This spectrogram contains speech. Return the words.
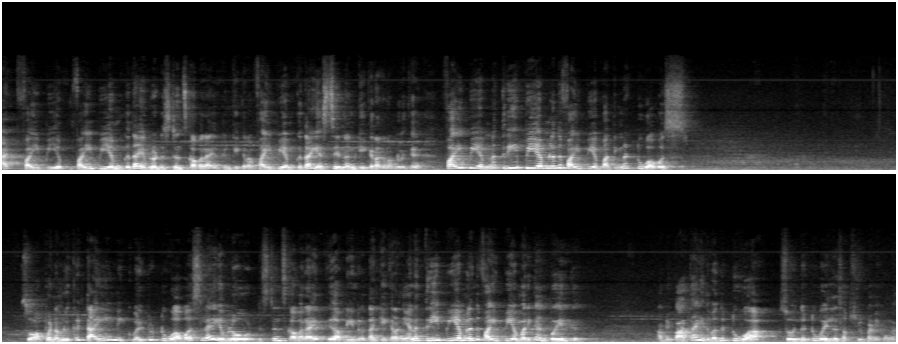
அட் ஃபைவ் பிஎம் ஃபைவ் பிஎம்க்கு தான் எவ்வளோ டிஸ்டன்ஸ் கவர் ஆயிருக்குன்னு கேட்குறாங்க ஃபைவ் பிஎம்க்கு தான் எஸ் என்னன்னு கேட்குறாங்க நம்மளுக்கு. ஃபைவ் பிஎம்னா த்ரீ பிஎம்லேருந்து ஃபைவ் பிஎம் பார்த்தீங்கன்னா டூ ஹவர்ஸ் ஸோ அப்போ நம்மளுக்கு டைம் ஈக்குவல் டு டூ ஹவர்ஸில் எவ்வளோ டிஸ்டன்ஸ் கவர் ஆயிருக்கு அப்படின்றதான் கேட்குறாங்க ஏன்னா த்ரீ பிஎம்லேருந்து ஃபைவ் பிஎம் வரைக்கும் அது போயிருக்கு. அப்படி பார்த்தா இது வந்து டூவா ஸோ இந்த டூவை இதில் சப்ஸ்டியூட் பண்ணிக்கோங்க.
